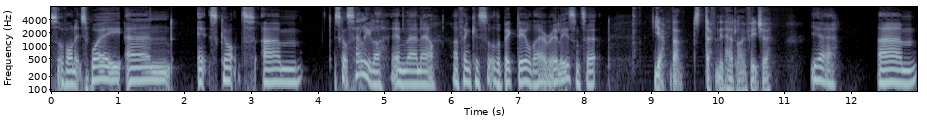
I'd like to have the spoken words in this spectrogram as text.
sort of on its way, and it's got um, it's got cellular in there now. I think is sort of the big deal there, really, isn't it? Yeah, that's definitely the headline feature. Yeah. Um,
